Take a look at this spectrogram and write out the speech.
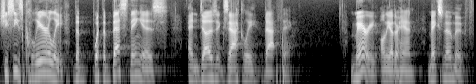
She sees clearly the, what the best thing is and does exactly that thing. Mary, on the other hand, makes no move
